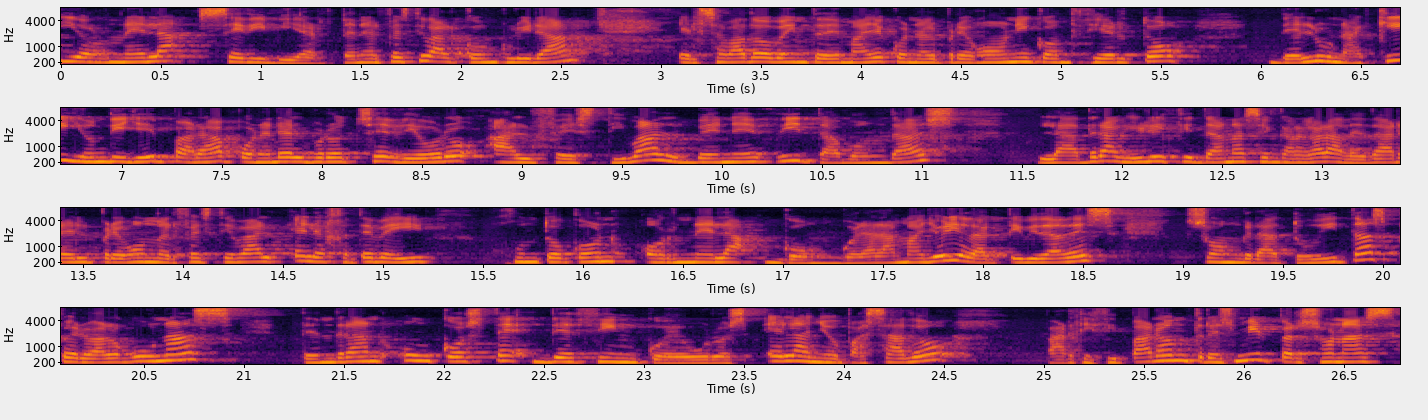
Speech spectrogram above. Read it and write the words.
y Ornella se divierten. El festival concluirá el sábado 20 de mayo con el pregón y concierto de Luna aquí y un DJ para poner el broche de oro al festival. Benedita Bondage la drag ilicitana se encargará de dar el pregón del festival LGTBI junto con Ornella Góngora. La mayoría de actividades son gratuitas, pero algunas tendrán un coste de 5 euros. El año pasado participaron 3.000 personas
